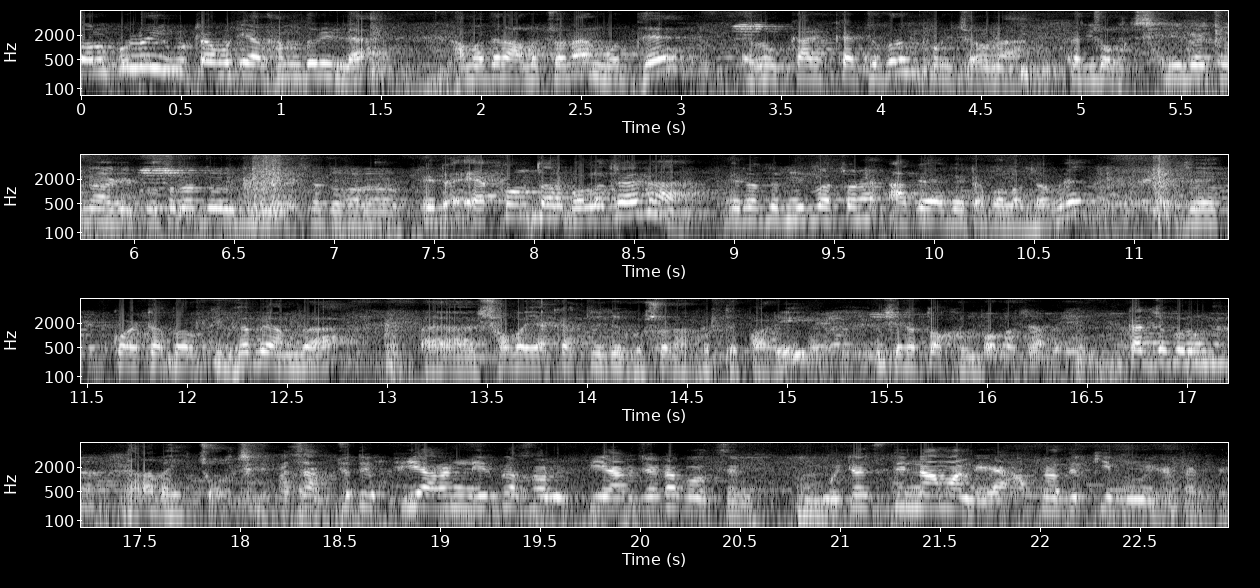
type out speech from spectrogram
দলগুলোই মোটামুটি আলহামদুলিল্লাহ। আমাদের আলোচনার মধ্যে এবং কার- কার্যক্রম পরিচালনা চলছে। নির্বাচনে আগে কতটা দল এটা এখন তো আর বলা যায় না। এটা তো নির্বাচনের আগে আগে এটা বলা যাবে যে কয়টা দল কীভাবে আমরা সবাই একাত্রিত ঘোষণা করতে পারি সেটা তখন বলা যাবে। কার্যক্রম ধারাবাহিক চলছে। আচ্ছা যদি পিআর নির্বাচন পিআর যেটা বলছেন ওইটা যদি না মানে আপনাদের কি ভূমিকা থাকবে?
